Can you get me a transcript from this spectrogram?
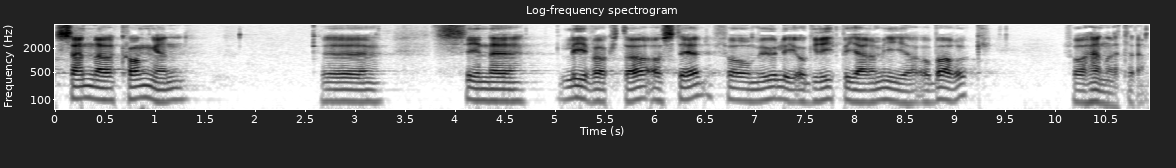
sender kongen eh, sine livvakter av sted for om mulig å gripe Jeremia og Baruk for å henrette dem.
